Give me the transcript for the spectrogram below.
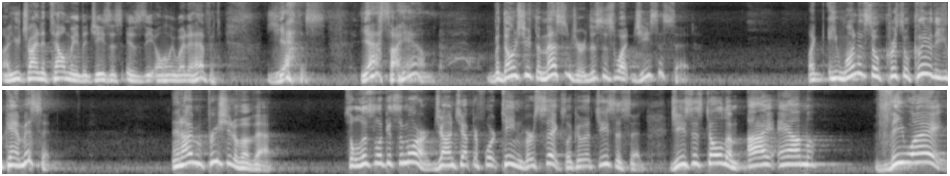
Are you trying to tell me that Jesus is the only way to heaven? Yes. Yes, I am. But don't shoot the messenger. This is what Jesus said. Like he wanted so crystal clear that you can't miss it. And I'm appreciative of that. So let's look at some more. John chapter 14, verse 6. Look at what Jesus said. Jesus told him, I am the way,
